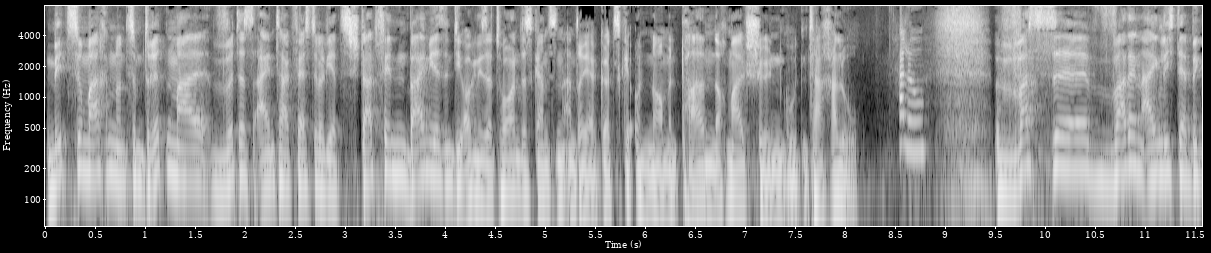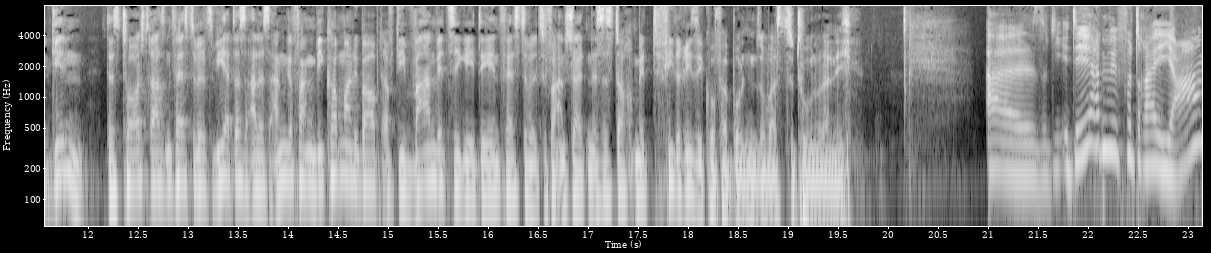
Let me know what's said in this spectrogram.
mitzumachen und zum dritten Mal wird das Eintag-Festival jetzt stattfinden. Bei mir sind die Organisatoren des Ganzen, Andrea Götzke und Norman Palm. Nochmal schönen guten Tag, hallo. Hallo. Was äh, war denn eigentlich der Beginn des Torstraßenfestivals? Wie hat das alles angefangen? Wie kommt man überhaupt auf die wahnwitzige Idee, ein Festival zu veranstalten? Es ist doch mit viel Risiko verbunden, sowas zu tun, oder nicht? Also die Idee hatten wir vor drei Jahren,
